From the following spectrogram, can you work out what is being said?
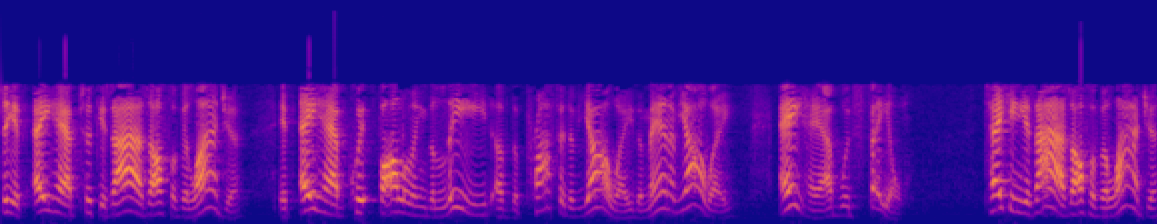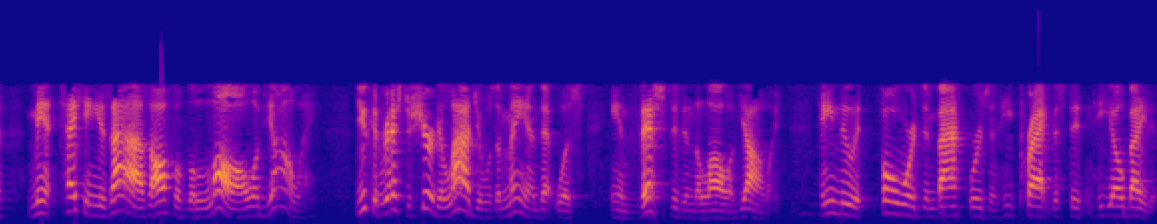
See, if Ahab took his eyes off of Elijah, if Ahab quit following the lead of the prophet of Yahweh, the man of Yahweh, Ahab would fail. Taking his eyes off of Elijah meant taking his eyes off of the law of Yahweh. You can rest assured Elijah was a man that was invested in the law of Yahweh. He knew it forwards and backwards, and he practiced it and he obeyed it.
